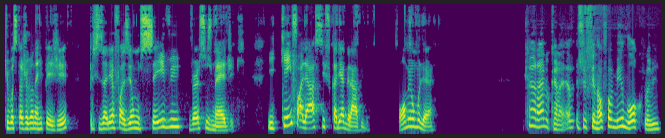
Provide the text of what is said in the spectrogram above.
que você está jogando RPG precisaria fazer um save versus magic. E quem falhasse ficaria grávido. Homem ou mulher. Caralho, cara, esse final foi meio louco pra mim.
